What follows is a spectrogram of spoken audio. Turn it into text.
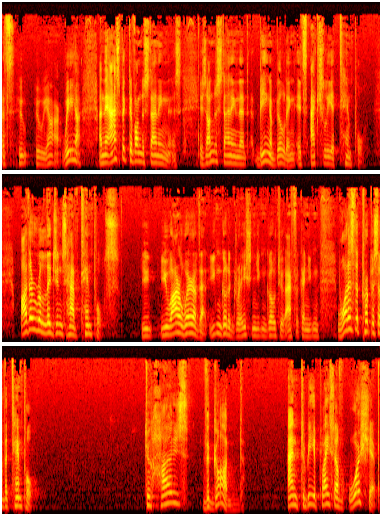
That's who, who we are. We are. And the aspect of understanding this is understanding that being a building, it's actually a temple. Other religions have temples. You, you are aware of that. You can go to Greece and you can go to Africa and you can. What is the purpose of a temple? To house the God and to be a place of worship.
